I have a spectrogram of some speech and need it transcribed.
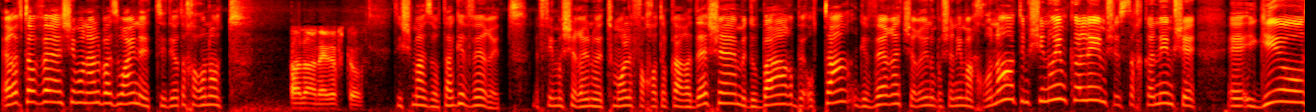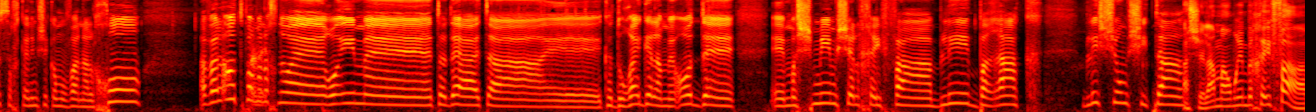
ערב טוב, שמעון אלבז, ynet, ידיעות אחרונות. אהלן, ערב טוב. תשמע, זו אותה גברת. לפי מה שראינו אתמול לפחות על כר הדשא, מדובר באותה גברת שראינו בשנים האחרונות, עם שינויים קלים של שחקנים שהגיעו, שחקנים שכמובן הלכו. אבל עוד פעם אנחנו אה, רואים, אה, אתה יודע, את הכדורגל המאוד אה, אה, משמים של חיפה, בלי ברק. בלי שום שיטה. השאלה מה אומרים בחיפה.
